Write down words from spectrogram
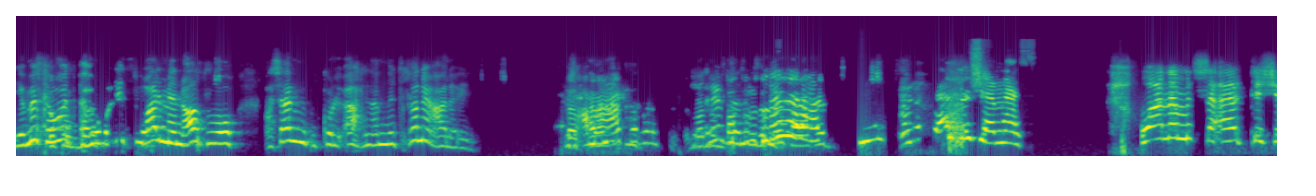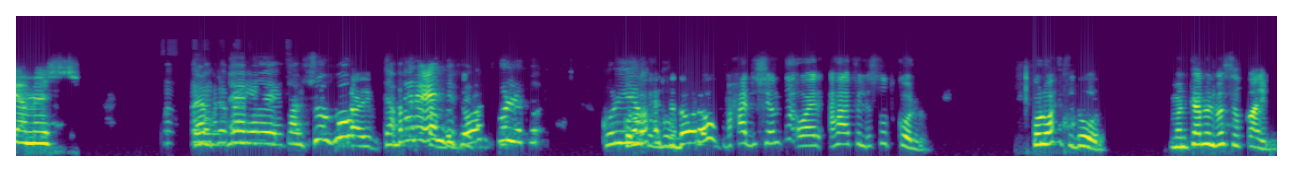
يا مس هو هو إيه السؤال من أصله؟ عشان كل إحنا بنتخانق على إيه؟ مش طب أنا بس ما سألتش يا مس وأنا مش سألتش يا مس طب طب شوفوا طيب طب أنا عندي كل كل كل واحد في دور. دوره. محدش ينطق. وهقفل الصوت كله. كل واحد في دوره ما نكمل بس القايمة.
